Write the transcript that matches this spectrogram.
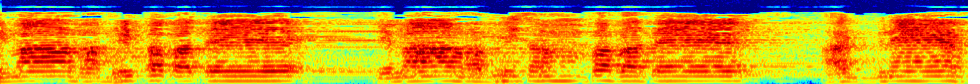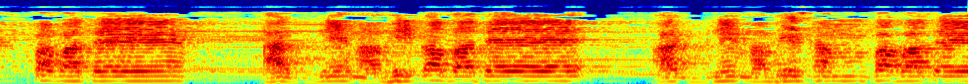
इमामभिपवते इमामभिसम्पवते अग्नेः पवते अग्निमभिपवते अग्निमभिसम्पवते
